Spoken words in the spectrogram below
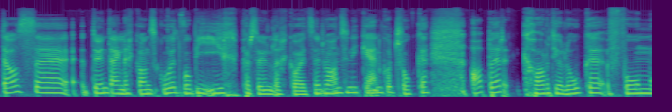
Das äh, eigentlich ganz gut, wobei ich persönlich gehe jetzt nicht wahnsinnig gerne joggen. Aber Kardiologen vom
